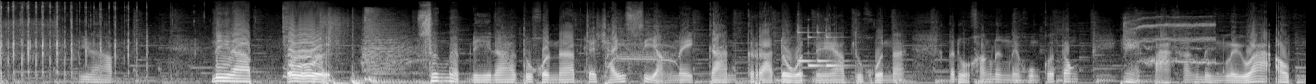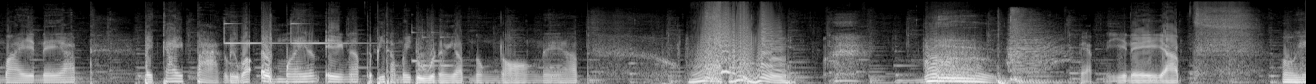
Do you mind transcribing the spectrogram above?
ๆ นี่นะครับ นี่นะครับ โอ้ยซึ่งแบบนี้นะครับทุกคนนะครับจะใช้เสียงในการกระโดดนะครับทุกคนนะ กระโดดครั้งหนึ่งเนี่ยคงก็ต้องแหกปากครั้งหนึ่งหรือว่าเอาไม้นะครับไปใกล้ปากหรือว่าอมไม้นั่นเองนะครับแต่พี่ทำให้ดูนะครับน้องๆนะครับ นี้เลยครับ โอเค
